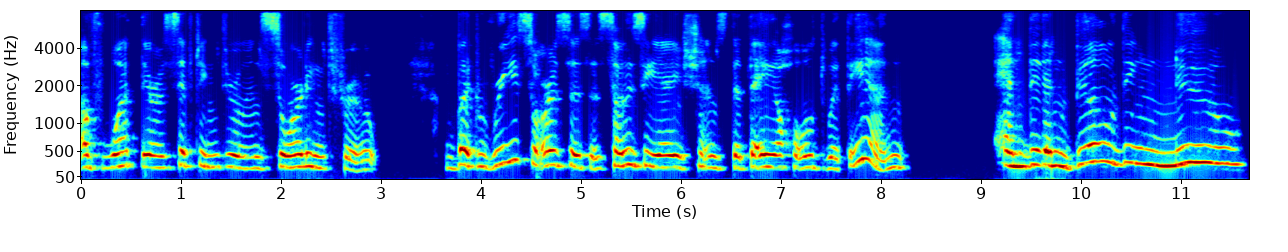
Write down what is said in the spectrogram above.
of what they're sifting through and sorting through, but resources, associations that they hold within, and then building new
